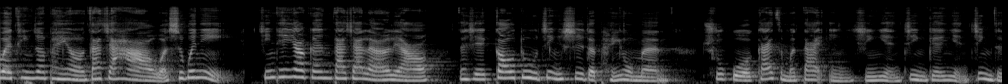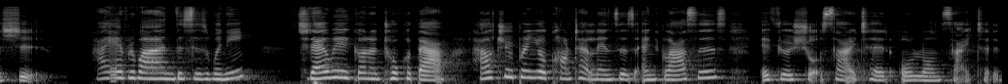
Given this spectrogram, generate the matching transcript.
位听众朋友，大家好，我是 Winnie。今天要跟大家聊一聊那些高度近视的朋友们出国该怎么戴隐形眼镜跟眼镜的事。Hi everyone, this is Winnie. Today we're gonna talk about how to bring your contact lenses and glasses if you're short-sighted or long-sighted.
